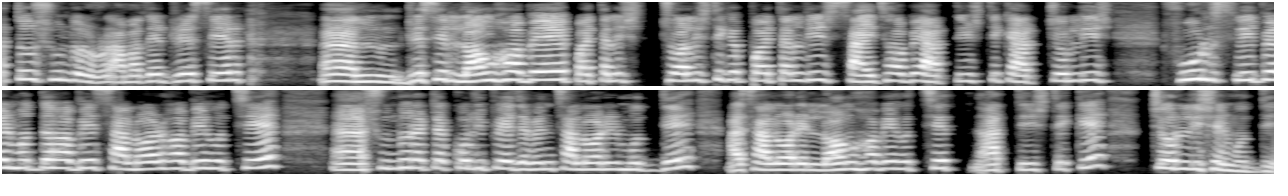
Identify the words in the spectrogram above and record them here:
এত সুন্দর। আমাদের ড্রেসের ড্রেসের লং হবে পঁয়তাল্লিশ চুয়াল্লিশ থেকে পঁয়তাল্লিশ সাইজ হবে আটত্রিশ থেকে আটচল্লিশ ফুল স্লিপের মধ্যে হবে, সালোয়ার হবে হচ্ছে সুন্দর একটা কলি পেয়ে যাবেন সালোয়ারের মধ্যে, আর সালোয়ারের লং হবে হচ্ছে আটত্রিশ থেকে চল্লিশের মধ্যে।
